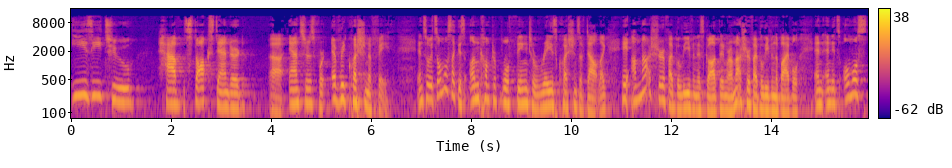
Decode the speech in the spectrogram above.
easy to have stock standard uh, answers for every question of faith. And so it's almost like this uncomfortable thing to raise questions of doubt. Like, hey, I'm not sure if I believe in this God thing, or I'm not sure if I believe in the Bible. And, and it's almost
